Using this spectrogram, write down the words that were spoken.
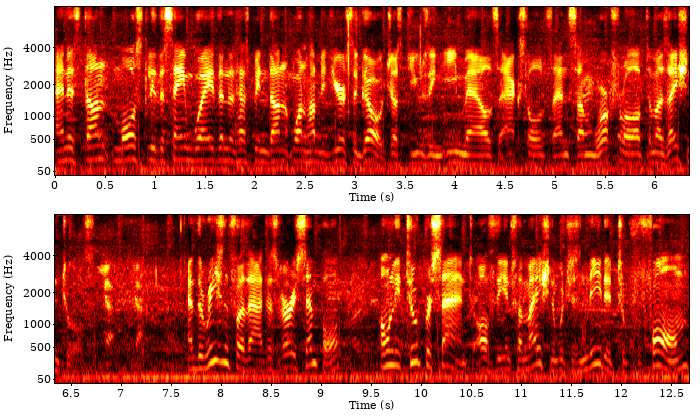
and it's done mostly the same way than it has been done 100 years ago, just using emails, Excels, and some workflow optimization tools. Yeah, yeah. And the reason for that is very simple. Only 2% of the information which is needed to perform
